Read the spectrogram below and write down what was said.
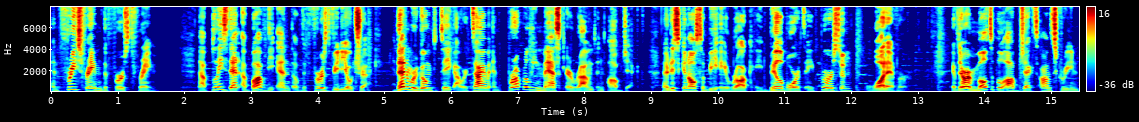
and freeze frame the first frame. Now place that above the end of the first video track. Then we're going to take our time and properly mask around an object. Now this can also be a rock, a billboard, a person, whatever. If there are multiple objects on screen,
